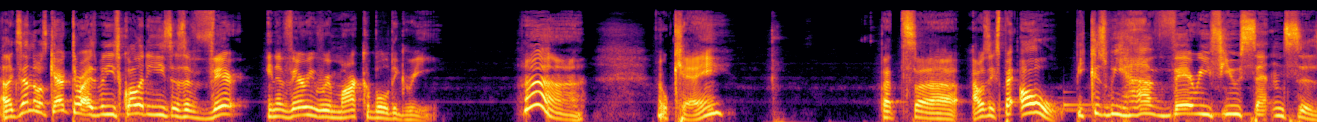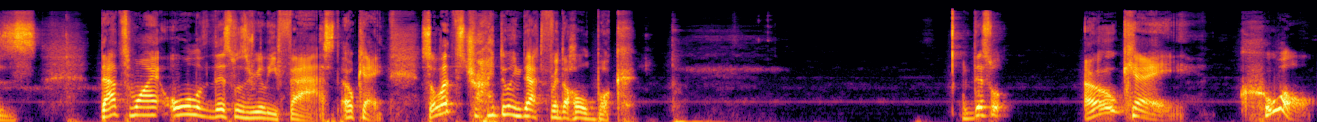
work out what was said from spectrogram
Alexander was characterized by these qualities as a very in a very remarkable degree. Huh. Okay. That's, uh, I was expect. Oh, because we have very few sentences. That's why all of this was really fast. Okay, so let's try doing that for the whole book. This will. Okay, cool.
